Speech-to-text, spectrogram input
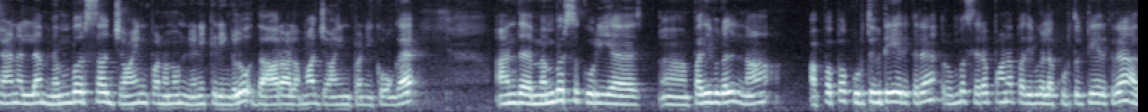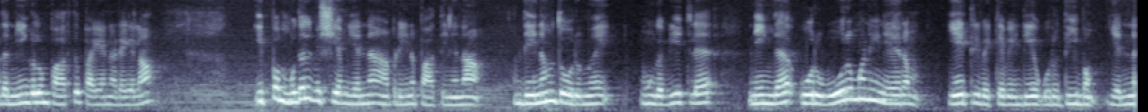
சேனலில் மெம்பர்ஸாக ஜாயின் பண்ணணும்னு நினைக்கிறீங்களோ தாராளமாக ஜாயின் பண்ணிக்கோங்க. அந்த மெம்பர்ஸுக்குரிய பதிவுகள் நான் அப்பப்போ கொடுத்துக்கிட்டே இருக்கிறேன். ரொம்ப சிறப்பான பதிவுகளை கொடுத்துக்கிட்டே இருக்கிறேன். அதை நீங்களும் பார்த்து பயனடையலாம். இப்போ முதல் விஷயம் என்ன அப்படின்னு பார்த்தீங்கன்னா தினம்தோறுமே உங்கள் வீட்டில் நீங்கள் ஒரு ஒரு மணி நேரம் ஏற்றி வைக்க வேண்டிய ஒரு தீபம் என்ன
